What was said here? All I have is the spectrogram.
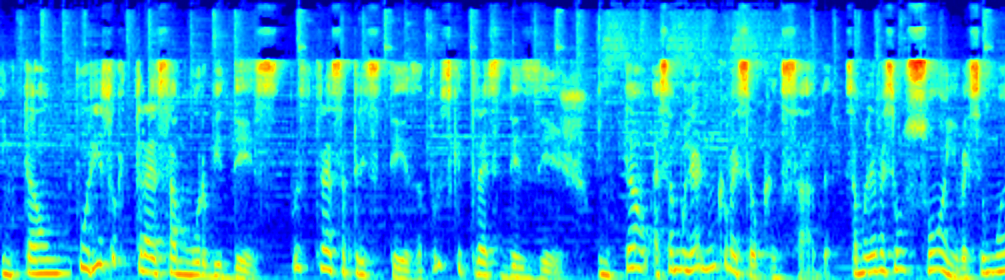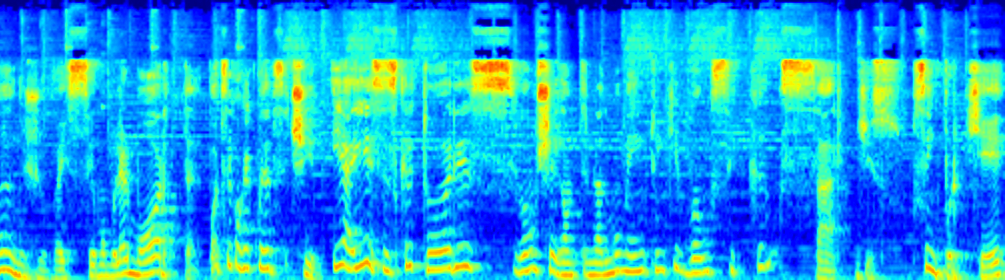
Então, por isso que traz essa morbidez. Por isso que traz essa tristeza, por isso que traz esse desejo. Então, essa mulher nunca vai ser alcançada. Essa mulher vai ser um sonho, vai ser um anjo, vai ser uma mulher morta. Pode ser qualquer coisa desse tipo. E aí, esses escritores vão chegar a um determinado momento em que vão se cansar disso. Sim, porque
